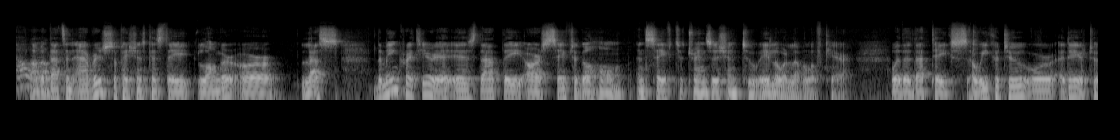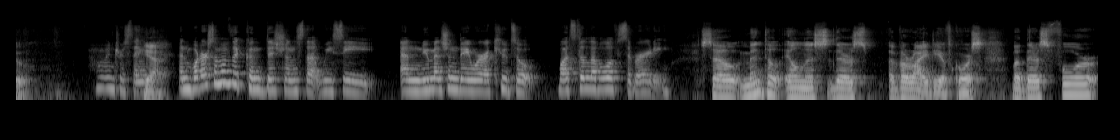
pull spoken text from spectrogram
Oh, uh, but that's an average, so patients can stay longer or less. The main criteria is that they are safe to go home and safe to transition to a lower level of care, whether that takes a week or two or a day or two. Oh, interesting. Yeah. And what are some of the conditions that we see? And you mentioned they were acute, so what's the level of severity? So mental illness, there's a variety, of course, but there's four,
